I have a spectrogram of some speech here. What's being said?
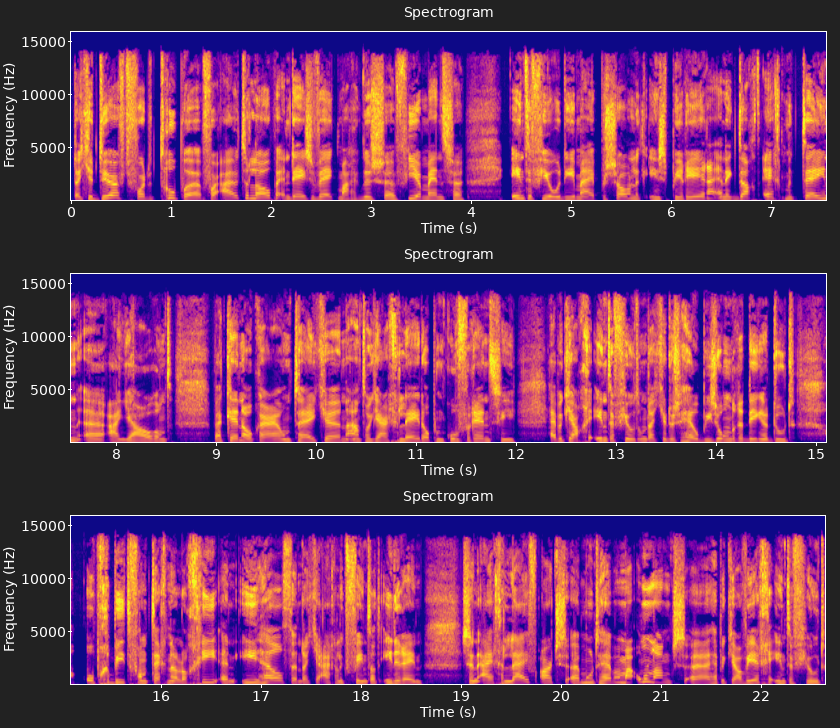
Dat je durft voor de troepen vooruit te lopen. En deze week mag ik dus vier mensen interviewen die mij persoonlijk inspireren. En ik dacht echt meteen aan jou. Want wij kennen elkaar al een tijdje. Een aantal jaar geleden op een conferentie heb ik jou geïnterviewd. Omdat je dus heel bijzondere dingen doet op gebied van technologie en e-health. En dat je eigenlijk vindt dat iedereen zijn eigen lijfarts uh, moet hebben. Maar onlangs uh, heb ik jou weer geïnterviewd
